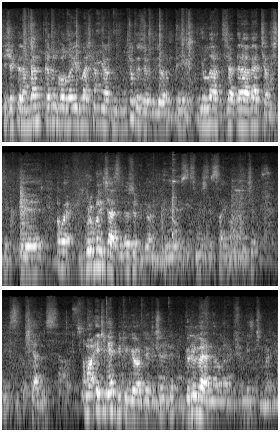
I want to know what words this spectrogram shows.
Teşekkür ederim. Ben Kadın Kolları İl Başkan Yardımcım. Çok özür diliyorum. Ee, yıllarca beraber çalıştık. Ee, ama grubun içerisinde özür diliyorum. İsminizi saymadığım için. Ee, siz hoş geldiniz. Ama ekibi hep bütün gördüğüm için, gönül verenler olarak düşündüğüm için böyleyim.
